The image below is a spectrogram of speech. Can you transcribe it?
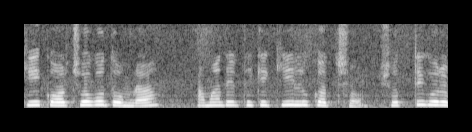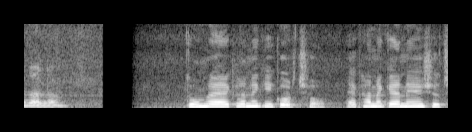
কি করছ গো তোমরা? আমাদের থেকে কি লুকাচ্ছ? সত্যি করে বলো। তোমরা এখানে কি করছ? এখানে কেন এসেছ?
